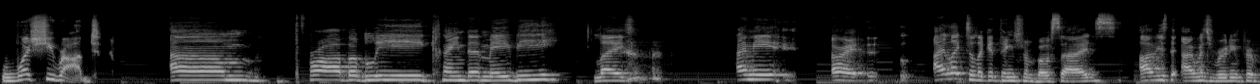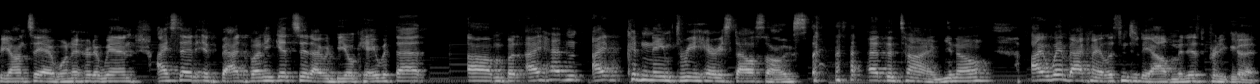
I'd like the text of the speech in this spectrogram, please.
was she robbed? Um, probably, kind of, maybe. Like, I mean, all right. I like to look at things from both sides. Obviously, I was rooting for Beyonce. I wanted her to win. I said if Bad Bunny gets it, I would be okay with that. Um, but I hadn't, I couldn't name three Harry Styles songs at the time, you know? I went back and I listened to the album. It is pretty good,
